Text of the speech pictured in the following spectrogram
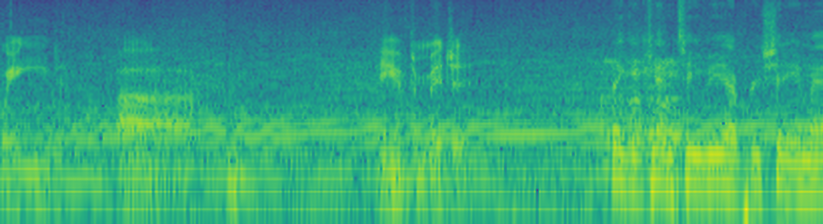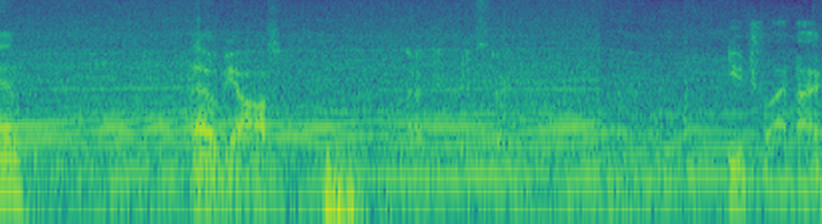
winged uh paved midget. Thank you, Ken TV. I appreciate you, man. That would be awesome. That'd be pretty sick. Huge flyby.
